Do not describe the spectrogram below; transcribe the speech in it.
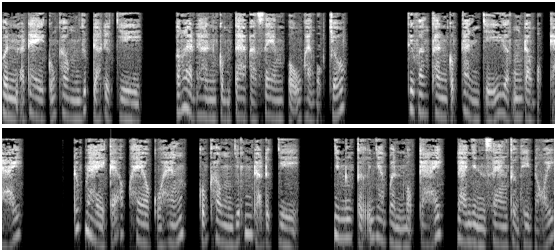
Huỳnh ở đây cũng không giúp đỡ được gì, vẫn là nên cùng ta vào xem vũ hoàng một chút. Tiêu Văn Thành cũng thành chỉ gật đầu một cái. Lúc này cái ốc heo của hắn cũng không giúp đỡ được gì, nhưng tử nhà mình một cái là nhìn sang Thường Hy nổi.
